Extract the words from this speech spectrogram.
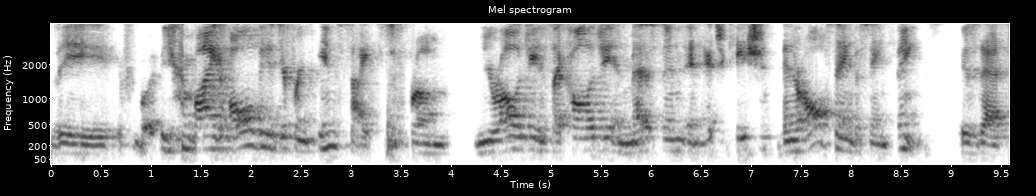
the you combine all these different insights from neurology and psychology and medicine and education, and they're all saying the same things: is that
